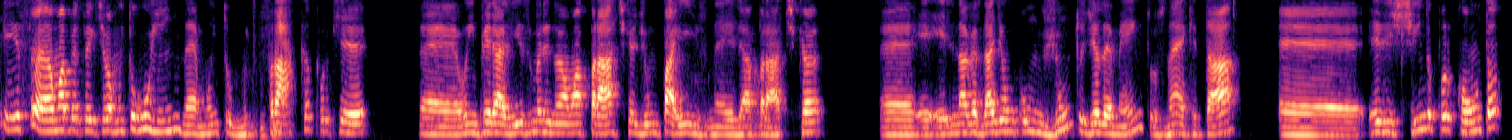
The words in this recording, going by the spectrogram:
E isso é uma perspectiva muito ruim, né? muito, muito uhum. fraca, porque é, o imperialismo ele não é uma prática de um país, né? ele é a prática, é, ele na verdade é um conjunto de elementos né? que está é, existindo por conta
